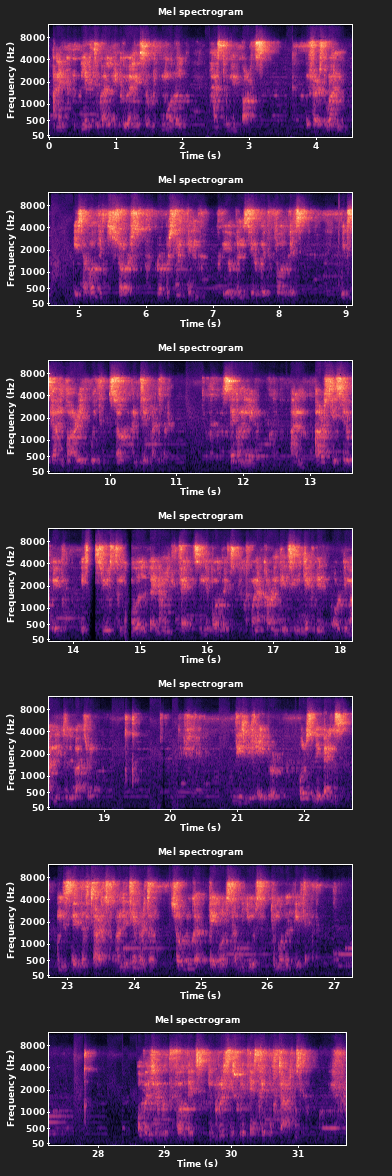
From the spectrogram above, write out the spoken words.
An electrical equivalent circuit model has two main parts. The first one is a voltage source representing the open circuit voltage, which can vary with SoC and temperature. Secondly, an RC circuit is used to model dynamic effects in the voltage when a current is injected or demanded to the battery. This behavior also depends on the state of charge and the temperature, so lookup tables can be used to model the effect. Open circuit voltage increases with the state of charge.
